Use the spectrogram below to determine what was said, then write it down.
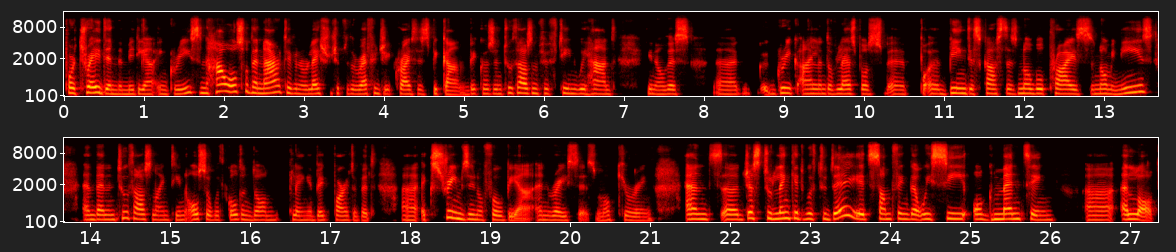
portrayed in the media in Greece and how also the narrative in relationship to the refugee crisis began. Because in 2015 we had, you know, this uh, Greek island of Lesbos uh, uh, being discussed as Nobel Prize nominees. And then in 2019, also with Golden Dawn playing a big part of it, uh, extreme xenophobia and racism occurring. And uh, just to link it with today, it's something that we see augmenting uh, a lot.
